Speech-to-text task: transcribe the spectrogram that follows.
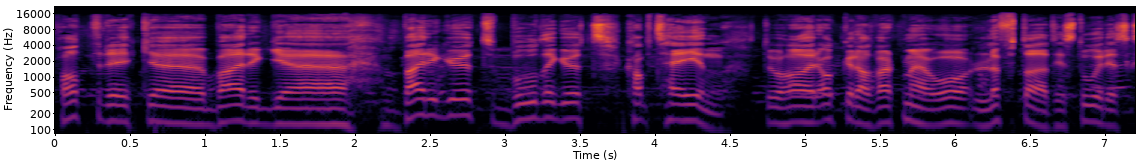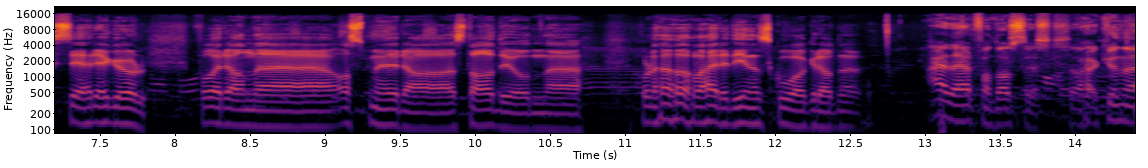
Patrick eh, Berg, eh, Berggutt, Bodø-gutt, kaptein. Du har akkurat vært med og løfta et historisk seriegull foran eh, Aspmyra stadion. Hvordan er det å være i dine sko akkurat nå? Nei, Det er helt fantastisk. Så jeg kunne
